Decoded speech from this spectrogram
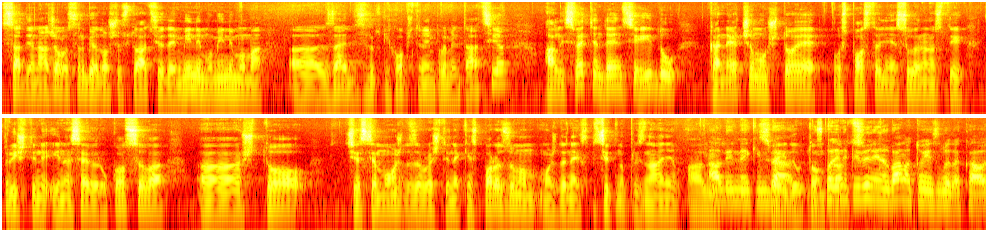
sad je nažalost Srbija došla u situaciju da je minimum minimuma uh, zajednice srpskih opština implementacija, ali sve tendencije idu ka nečemu što je uspostavljanje suverenosti Prištine i na severu Kosova, uh, što će se možda završiti nekim sporazumom, možda ne eksplicitno priznanjem, ali sve ide u tom pravcu. Gospodine Pivenin, vama to izgleda kao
